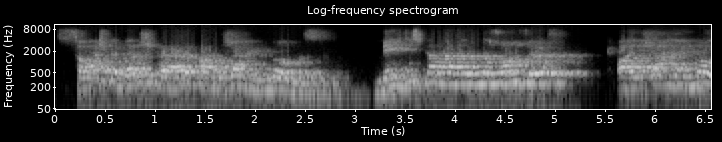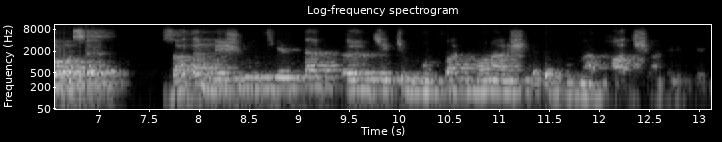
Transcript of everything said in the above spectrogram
savaş ve barış kararı padişahın elinde olması, meclis kararlarında son söz padişahın elinde olması, zaten meşrutiyetten önceki mutlak monarşide de bunlar padişahın elinde.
